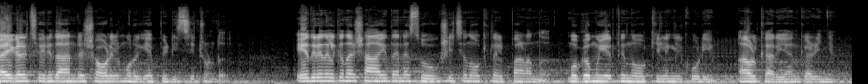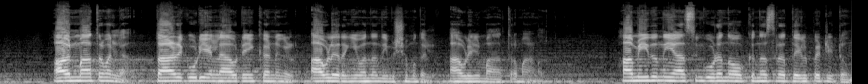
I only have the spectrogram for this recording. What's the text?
കൈകൾ ചുരിദാറിന്റെ ഷോളിൽ മുറുകെ പിടിച്ചിട്ടുണ്ട്. എതിരെ നിൽക്കുന്ന ഷായി തന്നെ സൂക്ഷിച്ചു നോക്കി നിൽപ്പാണെന്ന് മുഖമുയർത്തി നോക്കിയില്ലെങ്കിൽ കൂടിയും അവൾക്കറിയാൻ കഴിഞ്ഞു. അവൻ മാത്രമല്ല താഴെ കൂടി എല്ലാവരുടെയും കണ്ണുകൾ അവൾ ഇറങ്ങി വന്ന നിമിഷം മുതൽ അവളിൽ മാത്രമാണ്. ഹമീദ് നിയാസും കൂടെ നോക്കുന്ന ശ്രദ്ധയിൽപ്പെട്ടിട്ടും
